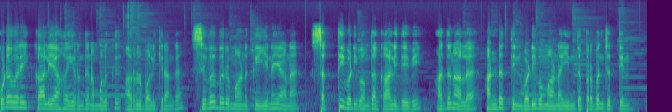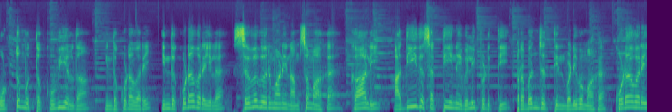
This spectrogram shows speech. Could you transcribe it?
குடவரை காளியாக இருந்து நம்மளுக்கு அருள் பாலிக்கிறாங்க. சிவபெருமானுக்கு இணையான சக்தி வடிவம் தான் காளி தேவி அதனால அண்டத்தின் வடிவமான இந்த பிரபஞ்சத்தின் ஒட்டுமொத்த குவியல் தான் இந்த குடவரை. இந்த குடவரையில சிவபெருமானின் அம்சமாக காளி அதீத சக்தியினை வெளிப்படுத்தி பிரபஞ்சத்தின் வடிவமாக குடவரை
